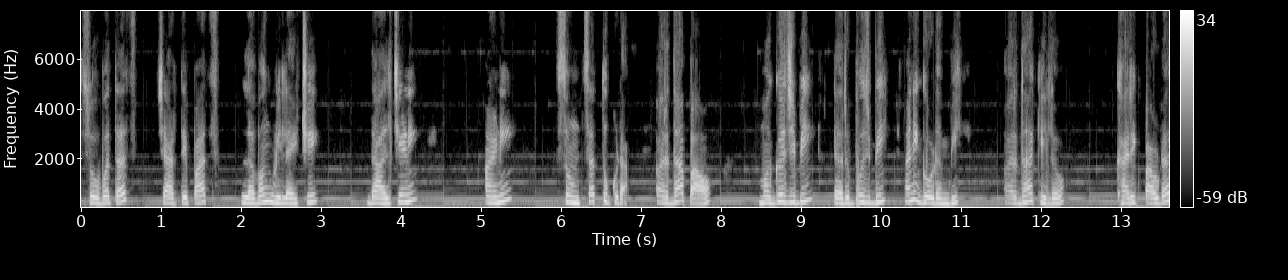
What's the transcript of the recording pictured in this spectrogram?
सोबतच चार ते पाच लवंग विलायची दालचिनी आणि सुंठचा तुकडा. अर्धा पाव मगज बी टरबूज बी आणि गोडंबी अर्धा किलो खारीक पावडर.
